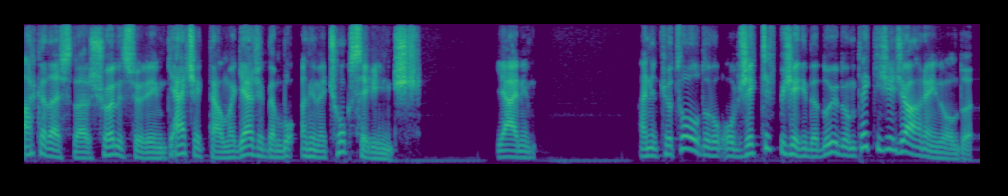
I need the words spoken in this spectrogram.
Arkadaşlar şöyle söyleyeyim gerçekten ama gerçekten bu anime çok sevilmiş. Yani hani kötü olduğunu objektif bir şekilde duyduğum tek kişi Cahreyn oldu.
